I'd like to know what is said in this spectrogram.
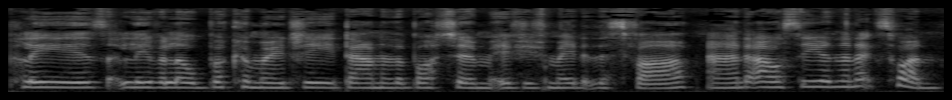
Please leave a little book emoji down at the bottom if you've made it this far and I'll see you in the next one.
